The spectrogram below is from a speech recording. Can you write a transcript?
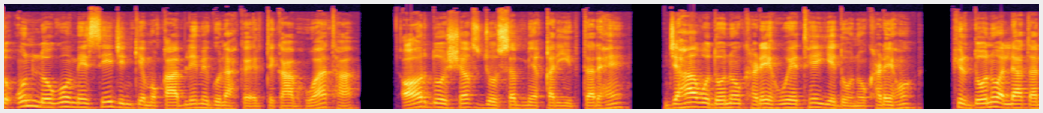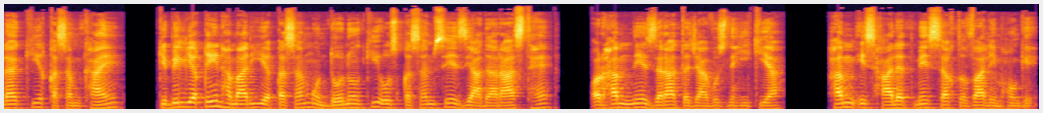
تو ان لوگوں میں سے جن کے مقابلے میں گناہ کا ارتکاب ہوا تھا، اور دو شخص جو سب میں قریب تر ہیں، جہاں وہ دونوں کھڑے ہوئے تھے، یہ دونوں کھڑے ہوں۔ پھر دونوں اللہ تعالیٰ کی قسم کھائیں کہ بال یقین ہماری یہ قسم ان دونوں کی اس قسم سے زیادہ راست ہے، اور ہم نے ذرا تجاوز نہیں کیا۔ ہم اس حالت میں سخت ظالم ہوں گے۔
